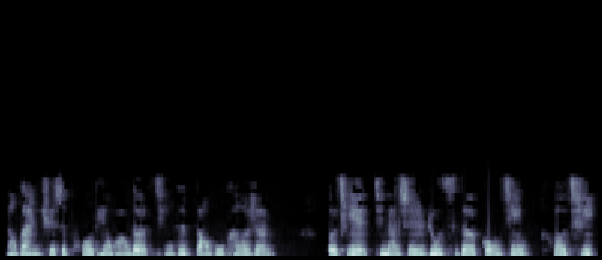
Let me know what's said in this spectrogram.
老板却是破天荒的亲自招呼客人，而且竟然是如此的恭敬。客气，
